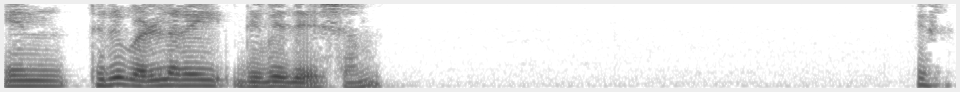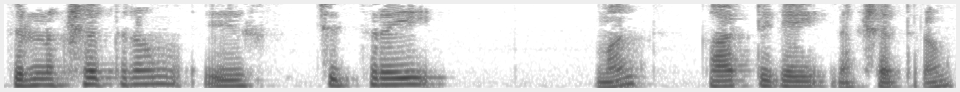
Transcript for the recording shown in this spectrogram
in Tiruvellarai Dividesham. His Tirunakshatram is Chitrai month, Kartigai Nakshatram.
